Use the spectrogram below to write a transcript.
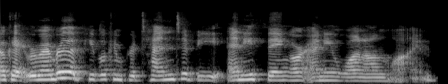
okay, remember that people can pretend to be anything or anyone online.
